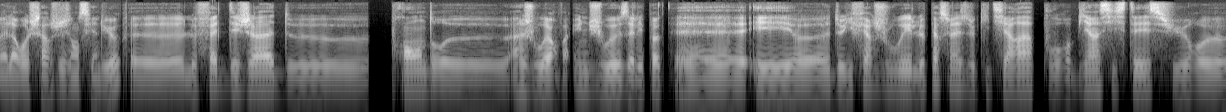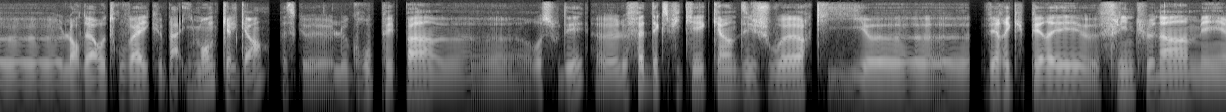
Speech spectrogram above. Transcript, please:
à la recherche des anciens dieux. Le fait déjà de prendre euh, un joueur, enfin une joueuse à l'époque, euh, et euh, de lui faire jouer le personnage de Kitiara pour bien insister sur lors de la retrouvaille que bah il manque quelqu'un parce que le groupe est pas ressoudé. Le fait d'expliquer qu'un des joueurs qui avait récupéré Flint le nain, mais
